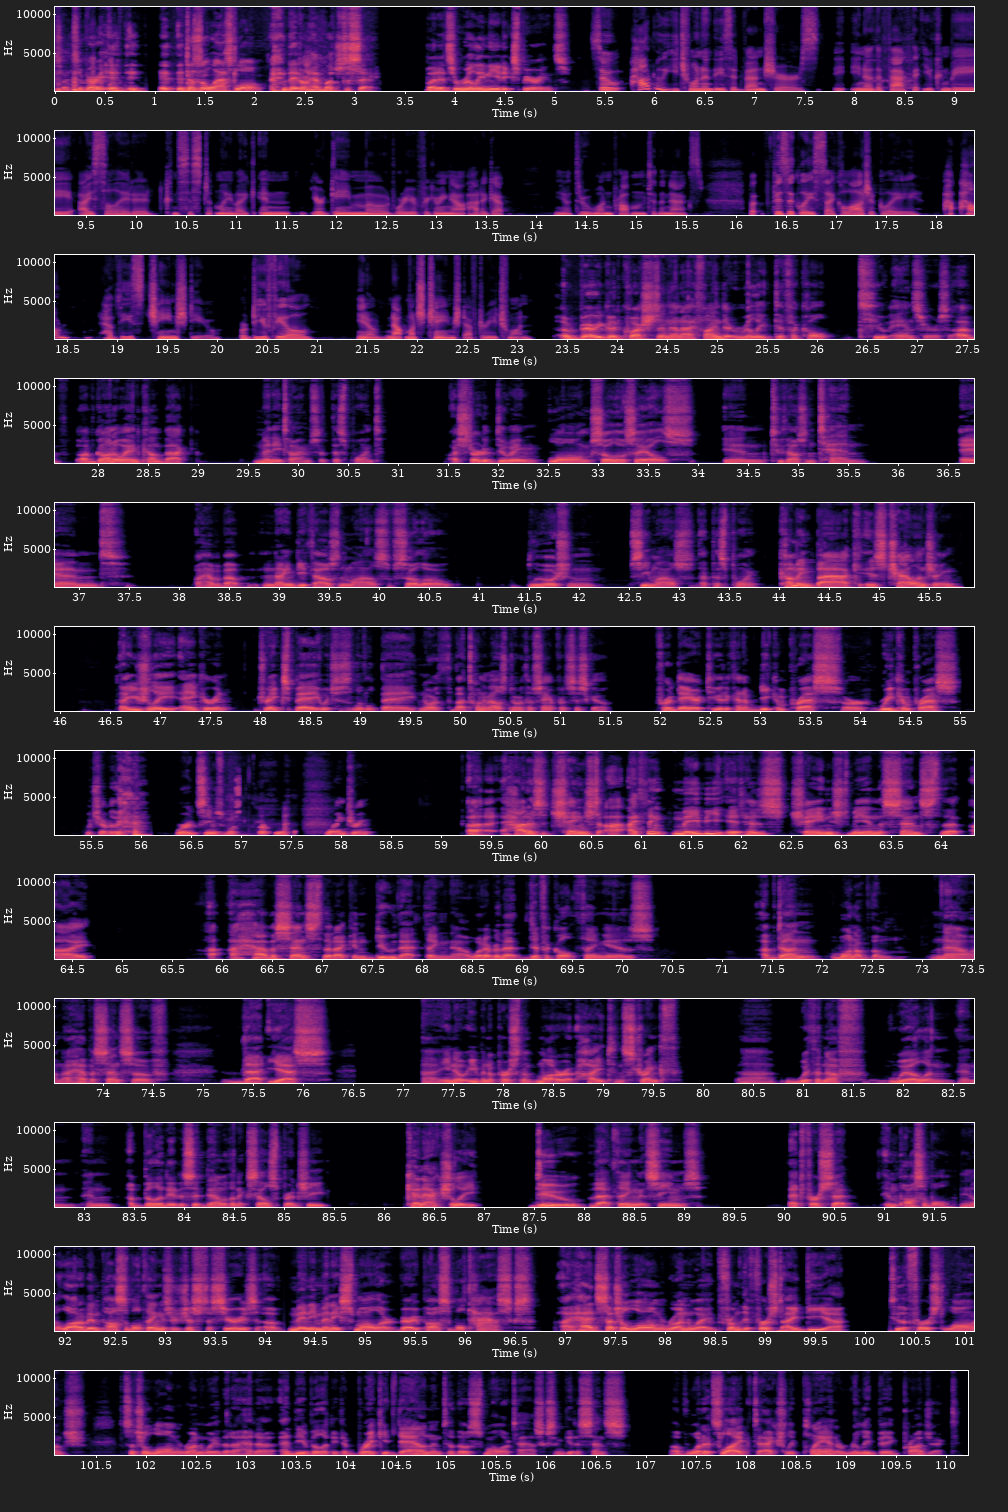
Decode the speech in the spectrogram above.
So it's a very, it, it, it, it doesn't last long. they don't have much to say, but it's a really neat experience. So, how do each one of these adventures, you know, the fact that you can be isolated consistently, like in your game mode where you're figuring out how to get you know through one problem to the next but physically psychologically how have these changed you? Or do you feel you know not much changed after each one? A very good question and i find it really difficult to answer. So i've i've gone away and come back many times at this point. I started doing long solo sails in 2010 and i have about 90,000 miles of solo blue ocean sea miles at this point Coming back is challenging. I usually anchor in Drake's Bay, which is a little bay north, about 20 miles north of San Francisco, for a day or two to kind of decompress or recompress, whichever the word seems most appropriate for entering. Uh, how does it change? I, I think maybe it has changed me in the sense that I I have a sense that I can do that thing now, whatever that difficult thing is. I've done one of them now, and I have a sense of that. Yes, uh, you know, even a person of moderate height and strength, uh, with enough will and and and ability to sit down with an Excel spreadsheet, can actually do that thing that seems at first set impossible. You know, a lot of impossible things are just a series of many, many smaller, very possible tasks. I had such a long runway from the first idea to the first launch such a long runway that I had a, had the ability to break it down into those smaller tasks and get a sense of what it's like to actually plan a really big project,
